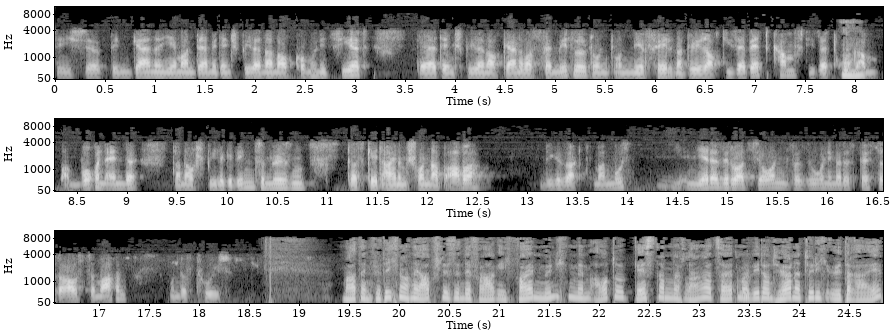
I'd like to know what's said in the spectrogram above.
Ich äh, bin gerne jemand, der mit den Spielern dann auch kommuniziert der den Spielern auch gerne was vermittelt und, und mir fehlt natürlich auch dieser Wettkampf, dieser Druck Mhm. am, am Wochenende, dann auch Spiele gewinnen zu müssen. Das geht einem schon ab. Aber wie gesagt, man muss in jeder Situation versuchen, immer das Beste daraus zu machen und das tue ich. Martin, für dich noch eine abschließende Frage. Ich fahre in München mit dem Auto gestern nach langer Zeit mal wieder und höre natürlich Ö3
